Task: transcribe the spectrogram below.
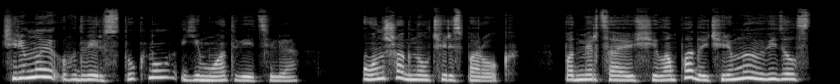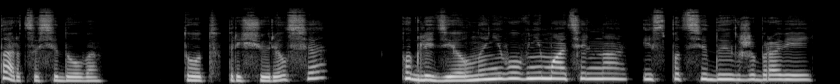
Черемной в дверь стукнул, ему ответили. Он шагнул через порог. Под мерцающей лампадой Черемной увидел старца седого. Тот прищурился, поглядел на него внимательно из-под седых же бровей.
